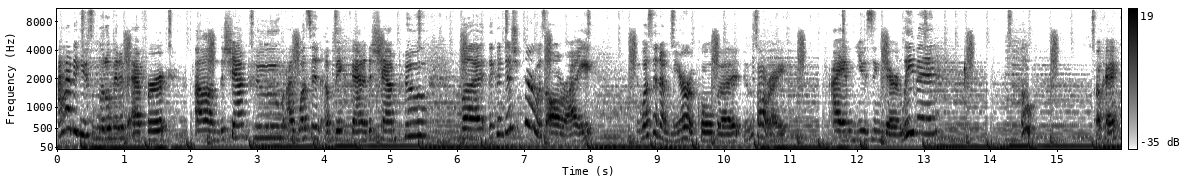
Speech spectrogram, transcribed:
I had to use a little bit of effort. Um, the shampoo, I wasn't a big fan of the shampoo, but the conditioner was all right. It wasn't a miracle, but it was all right. I am using their leave-in. Oh, okay.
